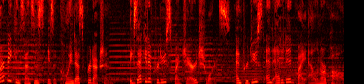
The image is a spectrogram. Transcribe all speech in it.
Carpe Consensus is a Coindesk production. Executive produced by Jared Schwartz and produced and edited by Eleanor Pahl.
